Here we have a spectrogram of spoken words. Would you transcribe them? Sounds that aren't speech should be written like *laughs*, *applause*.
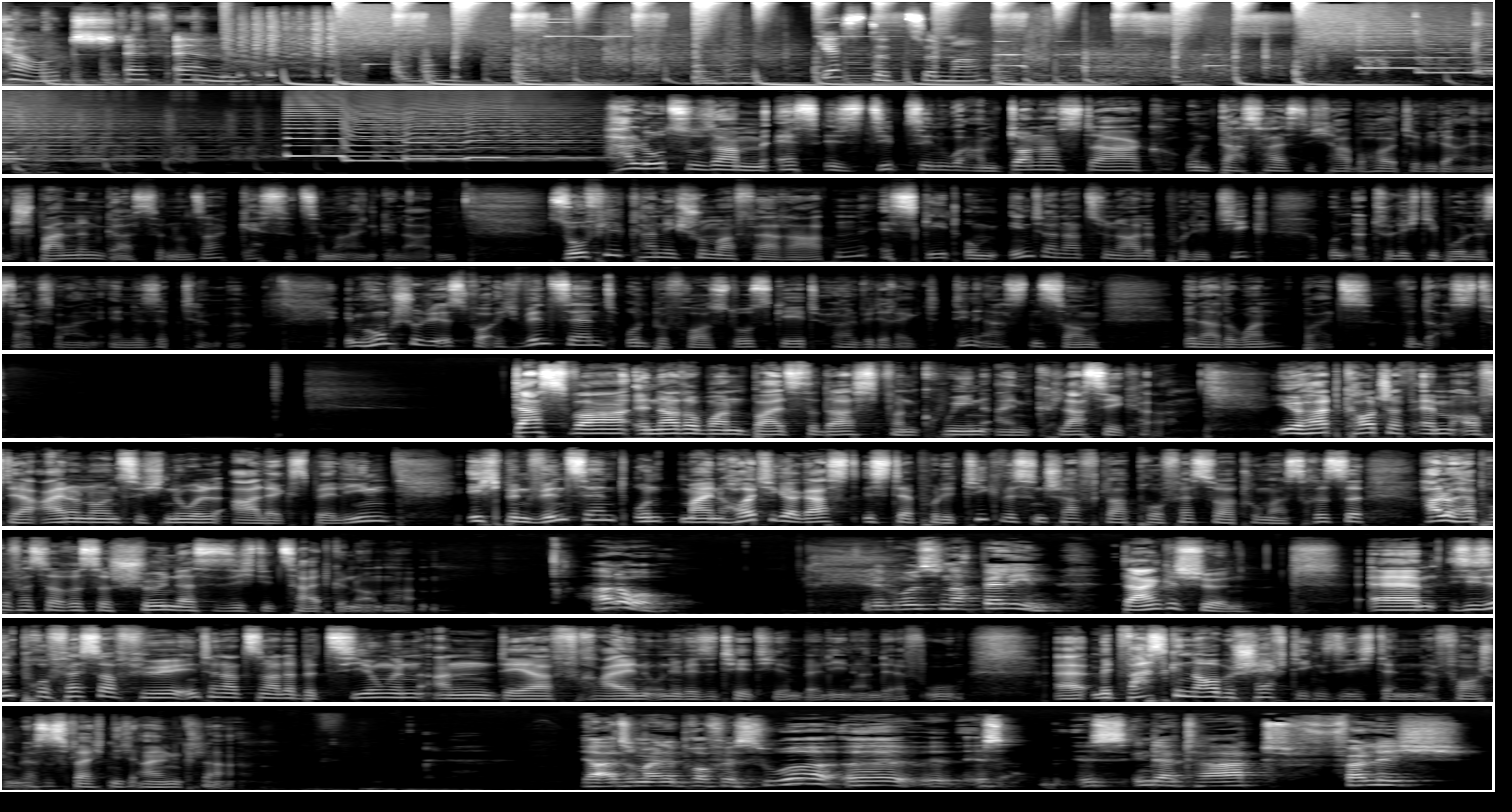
Couch FM Gästezimmer Hallo zusammen, es ist 17 Uhr am Donnerstag und das heißt, ich habe heute wieder einen spannenden Gast in unser Gästezimmer eingeladen. So viel kann ich schon mal verraten, es geht um internationale Politik und natürlich die Bundestagswahlen Ende September. Im Homestudio ist für euch Vincent und bevor es losgeht, hören wir direkt den ersten Song, Another One Bites the Dust. Das war Another One Bites the Dust von Queen, ein Klassiker. Ihr hört CouchFM auf der 91.0 Alex Berlin. Ich bin Vincent und mein heutiger Gast ist der Politikwissenschaftler Professor Thomas Risse. Hallo, Herr Professor Risse, schön, dass Sie sich die Zeit genommen haben. Hallo. Viele Grüße nach Berlin. Dankeschön. Ähm, Sie sind Professor für internationale Beziehungen an der Freien Universität hier in Berlin, an der FU. Äh, mit was genau beschäftigen Sie sich denn in der Forschung? Das ist vielleicht nicht allen klar. Ja, also meine Professur äh, ist, ist in der Tat völlig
